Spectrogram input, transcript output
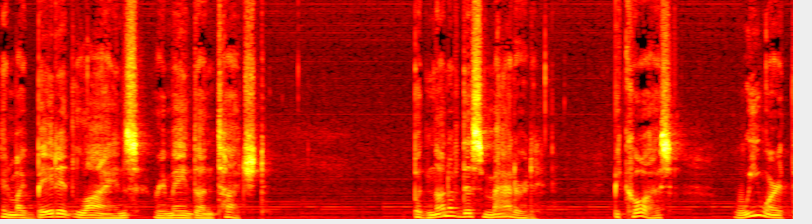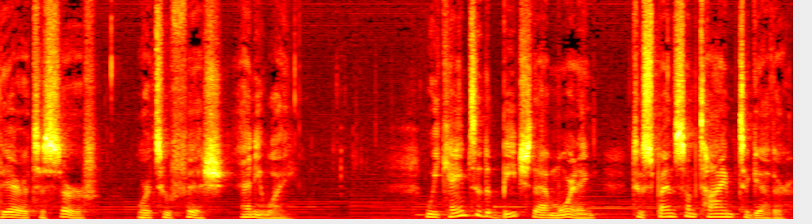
and my baited lines remained untouched. But none of this mattered because we weren't there to surf or to fish anyway. We came to the beach that morning to spend some time together.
